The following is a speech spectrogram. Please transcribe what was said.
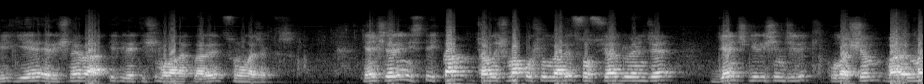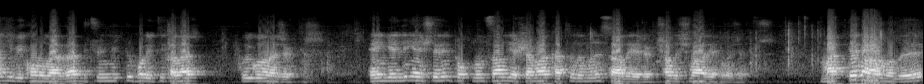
bilgiye erişme ve aktif iletişim olanakları sunulacaktır. Gençlerin istihdam, çalışma koşulları, sosyal güvence, genç girişimcilik, ulaşım, barınma gibi konularda bütünlüklü politikalar uygulanacaktır. Engelli gençlerin toplumsal yaşama katılımını sağlayacak çalışmalar yapılacaktır. Madde bağımlılığı,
